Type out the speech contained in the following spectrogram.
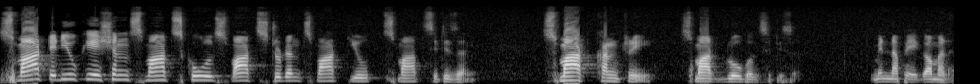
Smart education, smart school, smart student, smart youth, smart citizen, smart country, smart global citizen. මෙන්න අපේ ගමන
